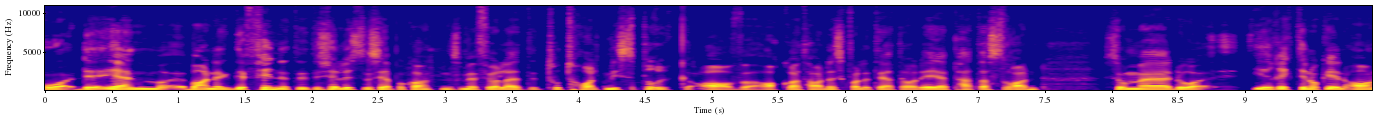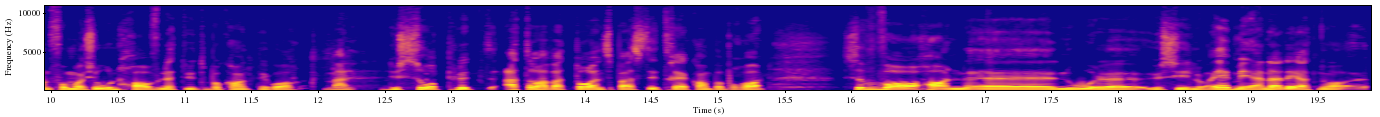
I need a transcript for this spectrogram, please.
Og det er en mann jeg definitivt ikke har lyst til å se på kanten, som jeg føler er et totalt misbruk av akkurat hans kvaliteter, og det er Petter Strand. Som eh, da, riktignok i en annen formasjon, havnet ute på kanten i går. Men du så plutt, etter å ha vært Branns beste i tre kamper på rad, så var han eh, noe usynlig. Og jeg mener det at når,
